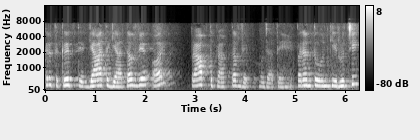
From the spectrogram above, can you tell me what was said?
कृत कृत्य, ज्ञात ज्ञातव्य और प्राप्त प्राप्तव्य हो जाते हैं। परंतु उनकी रुचि,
